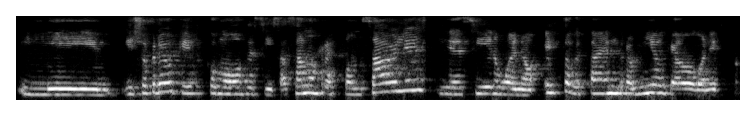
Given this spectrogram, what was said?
Y, yo creo que es como vos decís, hacernos responsables y decir, bueno, esto que está dentro mío, ¿qué hago con esto?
